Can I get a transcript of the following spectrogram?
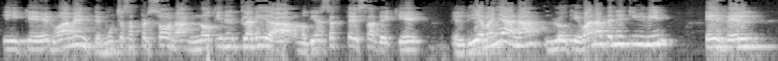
y que nuevamente muchas de esas personas no tienen claridad o no tienen certeza de que el día de mañana lo que van a tener que vivir es del,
